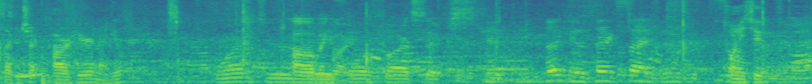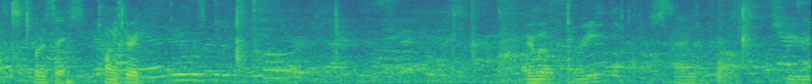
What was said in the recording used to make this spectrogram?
Second check power here and I heal. One, two, three, Vanguard. four, five, six. Look at the text size. 22. Twenty-six. 23. Remove. three Stand and drop. to your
